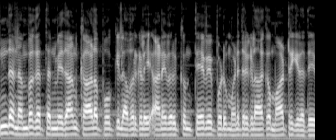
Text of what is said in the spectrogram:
இந்த நம்பகத்தன்மைதான் காலப்போக்கில் அவர்களை அனைவருக்கும் தேவைப்படும் மனிதர்களாக மாற்றுகிறது.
